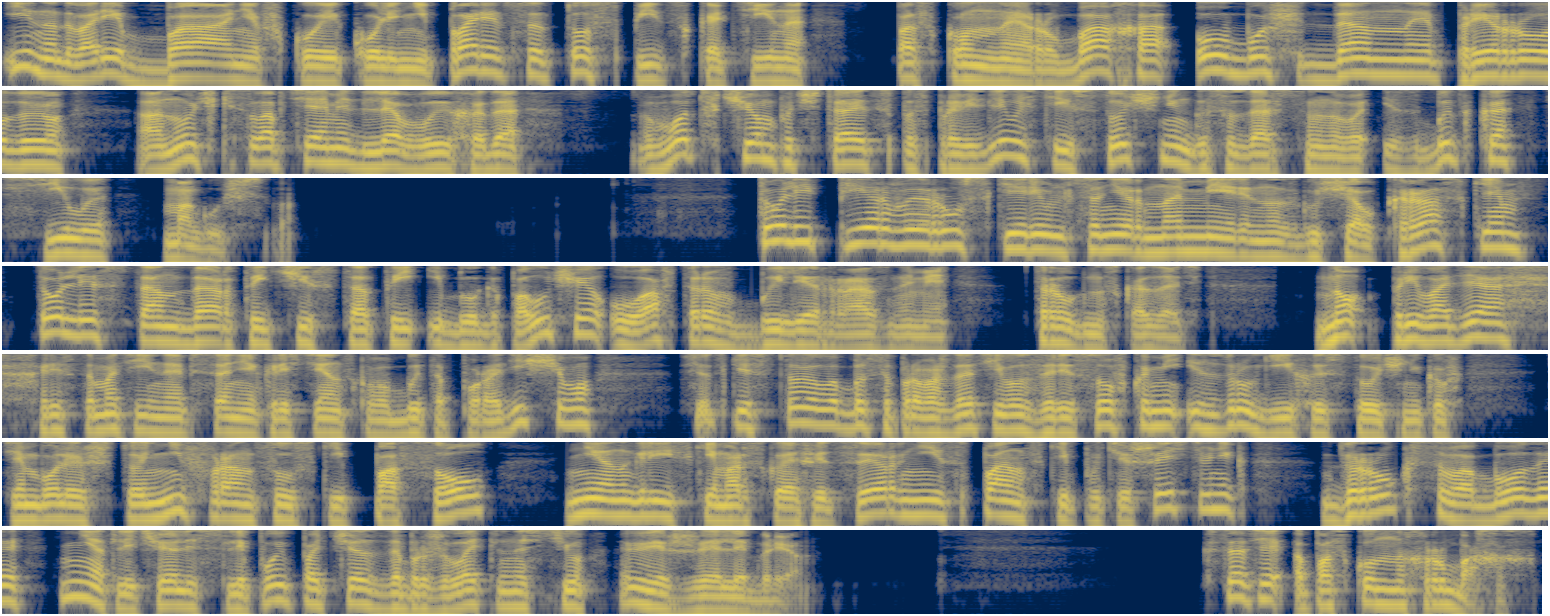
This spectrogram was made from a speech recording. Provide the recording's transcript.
и на дворе баня, в кое коли не парится, то спит скотина, пасконная рубаха, обувь, данная природою, а ночки с лаптями для выхода — вот в чем почитается по справедливости источник государственного избытка, силы, могущества. То ли первый русский революционер намеренно сгущал краски, то ли стандарты чистоты и благополучия у авторов были разными, трудно сказать. Но, приводя хрестоматийное описание крестьянского быта по Радищеву, все-таки стоило бы сопровождать его зарисовками из других источников – тем более что ни французский посол, ни английский морской офицер, ни испанский путешественник друг свободы не отличались слепой подчас доброжелательностью Веже Брен. Кстати, о пасконных рубахах.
